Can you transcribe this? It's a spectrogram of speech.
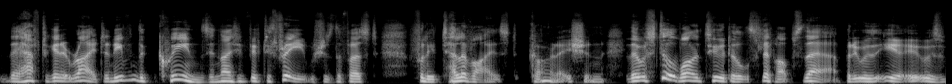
they have to get it right. And even the Queen's in 1953, which was the first fully televised coronation, there were still one or two little slip ups there, but it was you know, it was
